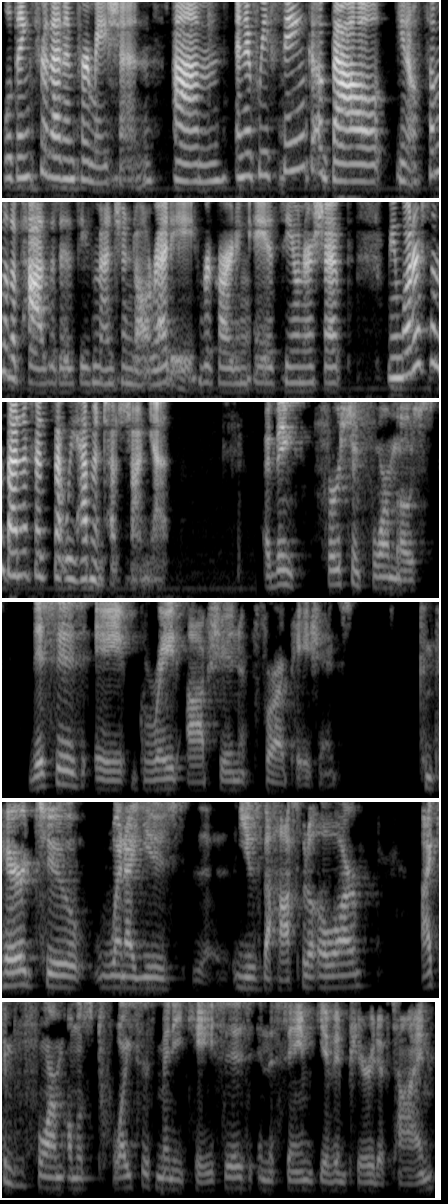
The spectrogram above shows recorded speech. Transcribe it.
Well, thanks for that information. Um, and if we think about, you know, some of the positives you've mentioned already regarding ASC ownership, I mean, what are some benefits that we haven't touched on yet? I think first and foremost, this is a great option for our patients. Compared to when I use use the hospital OR, I can perform almost twice as many cases in the same given period of time.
